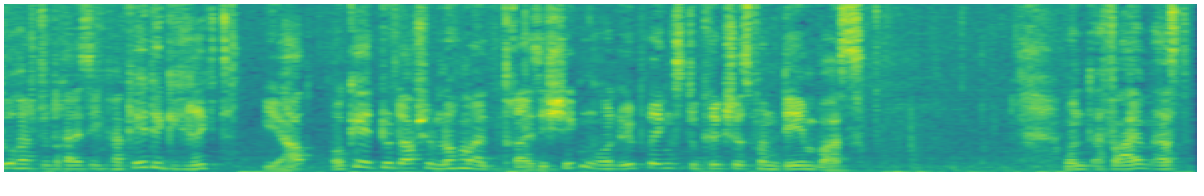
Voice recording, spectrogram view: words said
du hast du 30 Pakete gekriegt? Ja, okay, du darfst ihm nochmal 30 schicken und übrigens, du kriegst jetzt von dem was. Und vor allem erst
